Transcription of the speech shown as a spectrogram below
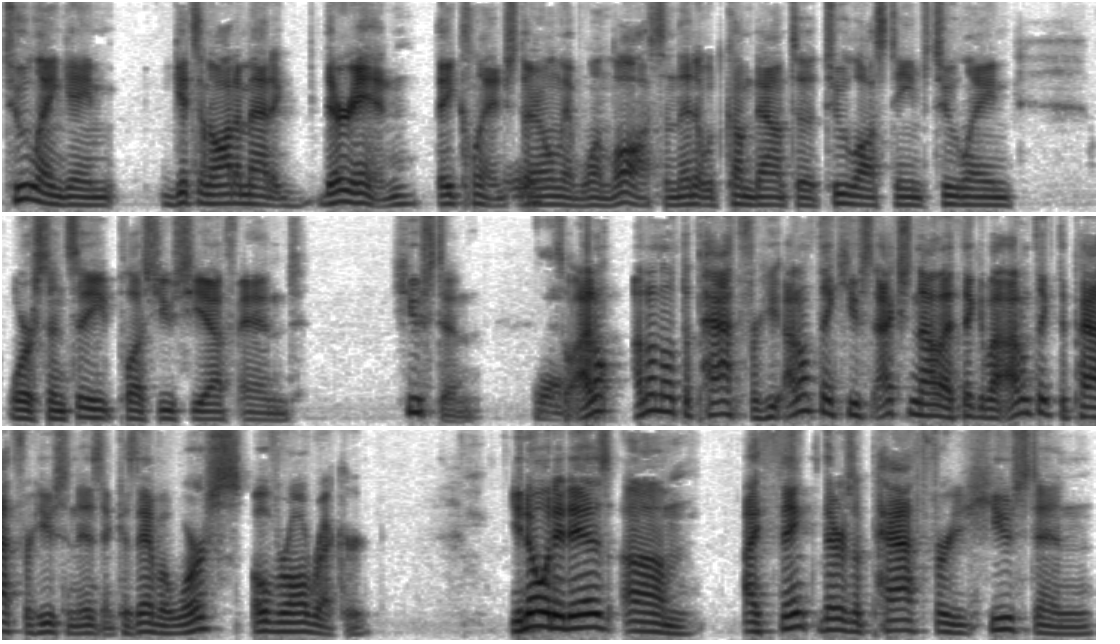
Tulane game gets an automatic. They're in. They clinch. They only have one loss, and then it would come down to two loss teams: Tulane or Cincy plus UCF and Houston. Yeah. So I don't, I don't know what the path for. I don't think Houston. Actually, now that I think about, it, I don't think the path for Houston isn't because they have a worse overall record. You know what it is? Um, I think there's a path for Houston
